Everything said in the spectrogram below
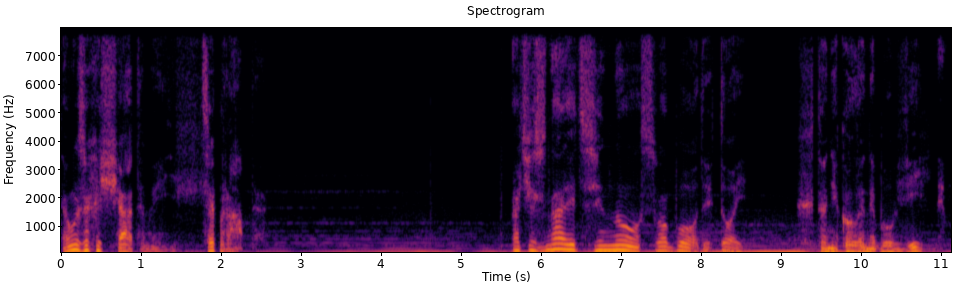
тому захищатиме її. Це правда. А чи знає ціну свободи той, хто ніколи не був вільним?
